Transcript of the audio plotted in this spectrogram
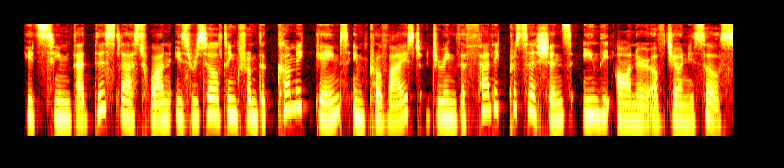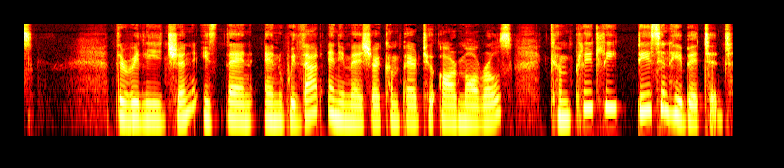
It seemed that this last one is resulting from the comic games improvised during the phallic processions in the honor of Dionysos. The religion is then, and without any measure compared to our morals, completely disinhibited.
